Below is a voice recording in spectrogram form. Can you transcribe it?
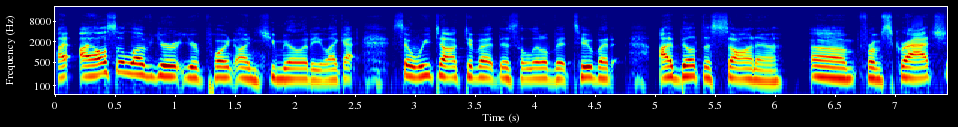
i, I also love your your point on humility. Like i so we talked about this a little bit too but i built a sauna um, from scratch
